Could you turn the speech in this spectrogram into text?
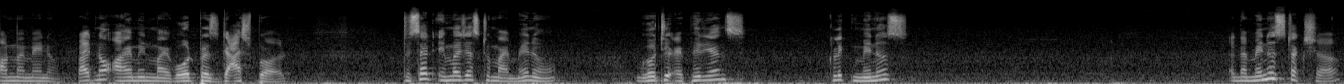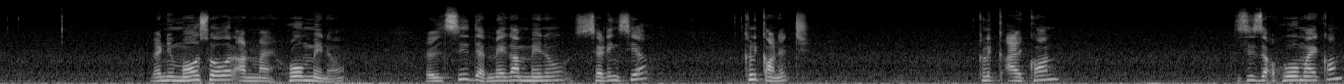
on my menu. Right now I am in my WordPress dashboard. To set images to my menu, go to Appearance, click Menus. In the menu structure, when you mouse over on my home menu, you will see the mega menu settings here. Click on it. Click icon. This is the home icon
